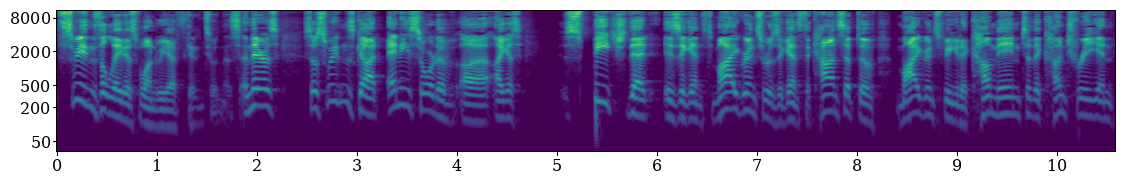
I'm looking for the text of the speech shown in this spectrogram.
Sweden's the latest one we have to get into in this. And there's so Sweden's got any sort of uh, I guess speech that is against migrants or is against the concept of migrants being to come into the country. And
